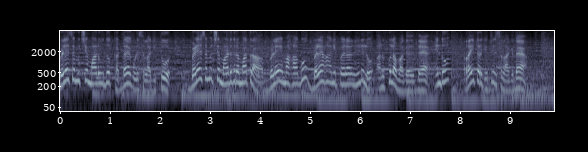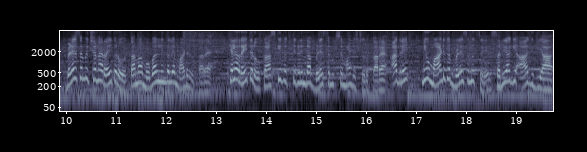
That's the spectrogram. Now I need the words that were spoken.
ಬೆಳೆ ಸಮೀಕ್ಷೆ ಮಾಡುವುದು ಕಡ್ಡಾಯಗೊಳಿಸಲಾಗಿತ್ತು. ಬೆಳೆ ಸಮೀಕ್ಷೆ ಮಾಡಿದರೆ ಮಾತ್ರ ಬೆಳೆ ವಿಮಾ ಹಾಗೂ ಬೆಳೆ ಹಾನಿ ಪರಿಹಾರ ನೀಡಲು ಅನುಕೂಲವಾಗಲಿದೆ ಎಂದು ರೈತರಿಗೆ ತಿಳಿಸಲಾಗಿದೆ. ಬೆಳೆ ಸಮೀಕ್ಷೆನ ರೈತರು ತಮ್ಮ ಮೊಬೈಲ್ನಿಂದಲೇ ಮಾಡಿರುತ್ತಾರೆ. ಕೆಲ ರೈತರು ಖಾಸಗಿ ವ್ಯಕ್ತಿಗಳಿಂದ ಬೆಳೆ ಸಮೀಕ್ಷೆ ಮಾಡಿಸಿರುತ್ತಾರೆ ಆದರೆ ನೀವು ಮಾಡಿದ ಬೆಳೆ ಸಮೀಕ್ಷೆ ಸರಿಯಾಗಿ ಆಗಿದೆಯಾ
